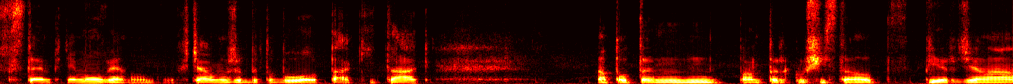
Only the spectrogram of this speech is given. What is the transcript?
wstępnie mówię, no, chciałbym, żeby to było tak i tak, a potem pan perkusista odpierdziela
